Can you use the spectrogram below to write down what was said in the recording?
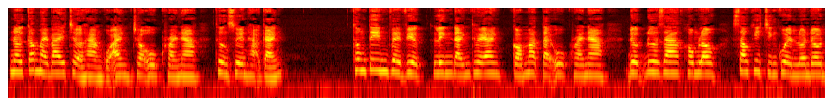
nơi các máy bay chở hàng của Anh cho Ukraine thường xuyên hạ cánh. Thông tin về việc lính đánh thuê Anh có mặt tại Ukraine được đưa ra không lâu sau khi chính quyền London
